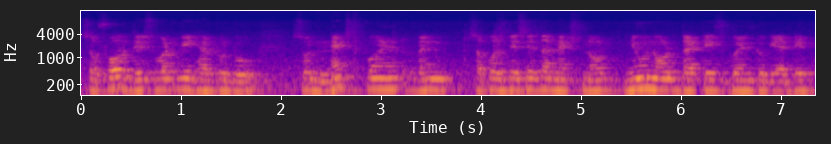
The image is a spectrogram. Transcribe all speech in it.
So for this what we have to do so next point when suppose this is the next node new node that is going to be added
